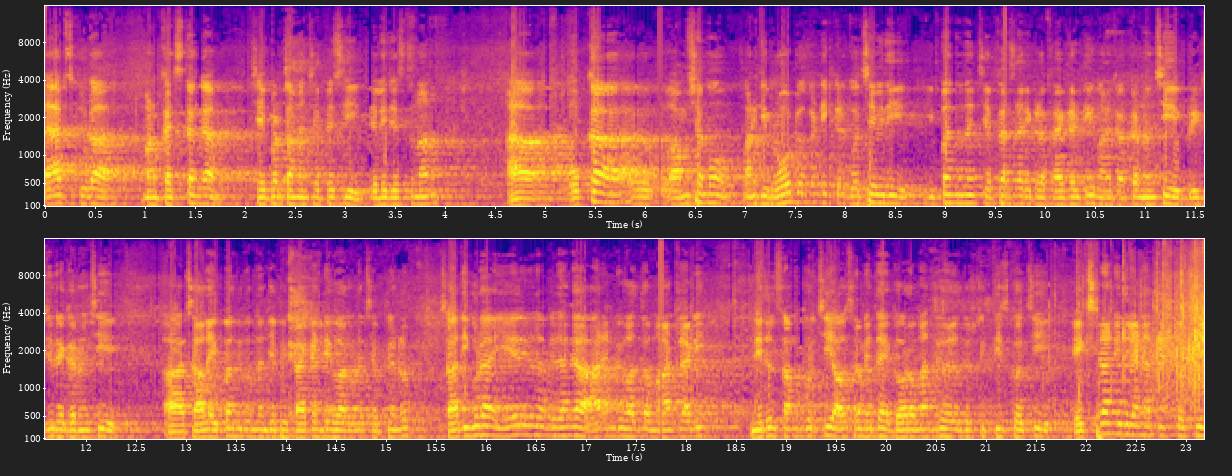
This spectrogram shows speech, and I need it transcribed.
ల్యాబ్స్ కూడా మనం ఖచ్చితంగా చేపడతామని చెప్పేసి తెలియజేస్తున్నాను. ఆ ఒక్క అంశము మనకి రోడ్ ఒకటి ఇక్కడికి వచ్చేది ఇబ్బంది ఉందని చెప్పారు సార్ ఇక్కడ ఫ్యాకల్టీ. మనకి అక్కడ నుంచి బ్రిడ్జ్ దగ్గర నుంచి చాలా ఇబ్బందిగా ఉందని చెప్పి ఫ్యాకల్టీ వారు కూడా చెప్పినారు. సో అది కూడా ఏ విధంగా ఆర్ఎంపీ వాళ్ళతో మాట్లాడి నిధులు సమకూర్చి అవసరమైతే గౌరవ మంత్రి దృష్టికి తీసుకొచ్చి ఎక్స్ట్రా నిధులైనా తీసుకొచ్చి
